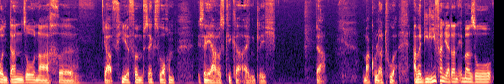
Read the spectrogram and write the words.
und dann so nach äh, ja, vier, fünf, sechs Wochen ist der Jahreskicker eigentlich ja, Makulatur. Aber die liefern ja dann immer so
